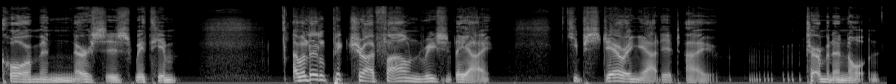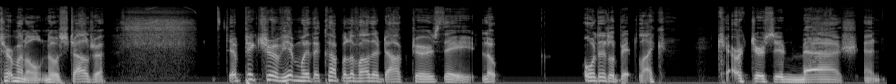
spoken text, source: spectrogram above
corpsmen, nurses with him. I have a little picture I found recently. I keep staring at it. I terminal terminal nostalgia. A picture of him with a couple of other doctors. They look a little bit like characters in MASH, and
